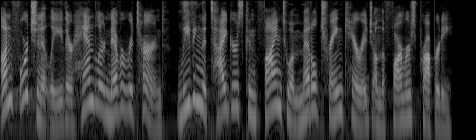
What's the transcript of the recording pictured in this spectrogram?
Unfortunately, their handler never returned, leaving the tigers confined to a metal train carriage on the farmer's property.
